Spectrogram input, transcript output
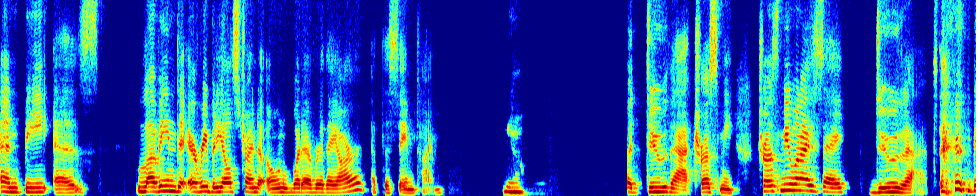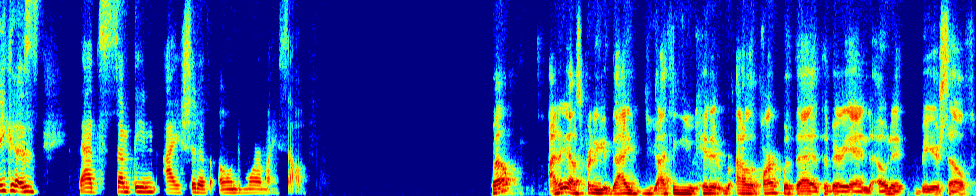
and be as loving to everybody else trying to own whatever they are at the same time. Yeah. But do that. Trust me. Trust me when I say do that because that's something I should have owned more myself. Well, I think that was pretty. I I think you hit it out of the park with that at the very end. Own it, be yourself,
